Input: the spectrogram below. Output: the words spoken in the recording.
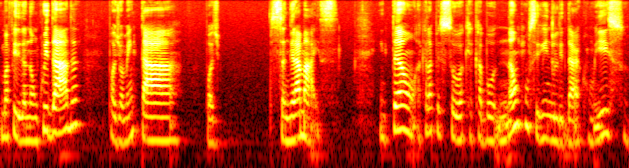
Uma ferida não cuidada pode aumentar, pode sangrar mais. Então, aquela pessoa que acabou não conseguindo lidar com isso,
